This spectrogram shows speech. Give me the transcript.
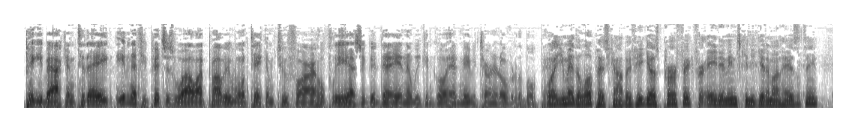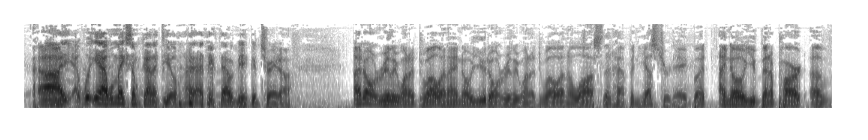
piggybacking today. Even if he pitches well, I probably won't take him too far. Hopefully, he has a good day, and then we can go ahead and maybe turn it over to the bullpen. Well, you made the Lopez comp. If he goes perfect for eight innings, can you get him on Hazeltine? Uh, yeah, we'll make some kind of deal. I, I think that would be a good trade-off. I don't really want to dwell, and I know you don't really want to dwell on a loss that happened yesterday, but I know you've been a part of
